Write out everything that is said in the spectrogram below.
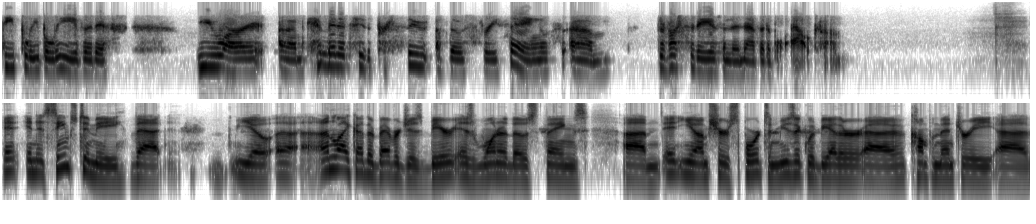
deeply believe that if you are um, committed to the pursuit of those three things, um, diversity is an inevitable outcome. And, and, it seems to me that, you know, uh, unlike other beverages, beer is one of those things. Um, it, you know, I'm sure sports and music would be other uh, complementary uh,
